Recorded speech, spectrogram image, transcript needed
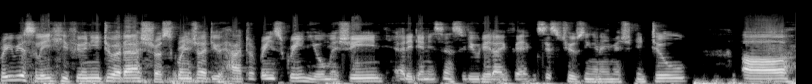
previously if you need to attach a screenshot you had to print screen your machine edit any sensitive data if exists using an image tool. Uh,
